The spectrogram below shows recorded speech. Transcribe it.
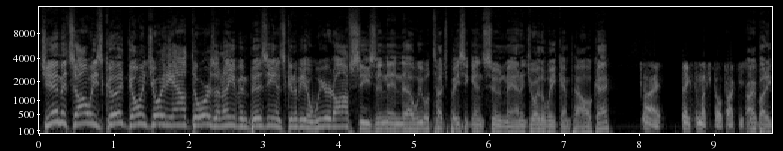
Jim, it's always good. Go enjoy the outdoors. I know you've been busy, and it's going to be a weird off season, and uh, we will touch base again soon, man. Enjoy the weekend, pal. Okay. All right. Thanks so much, Bill. Talk to you soon. All right, buddy.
